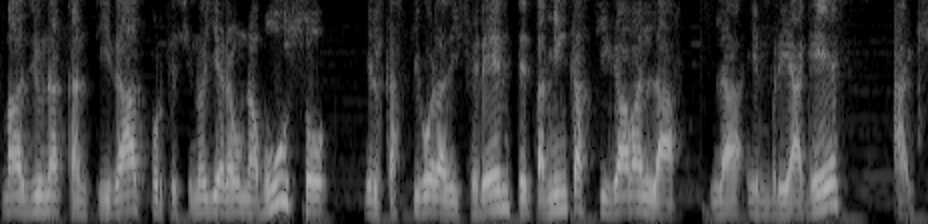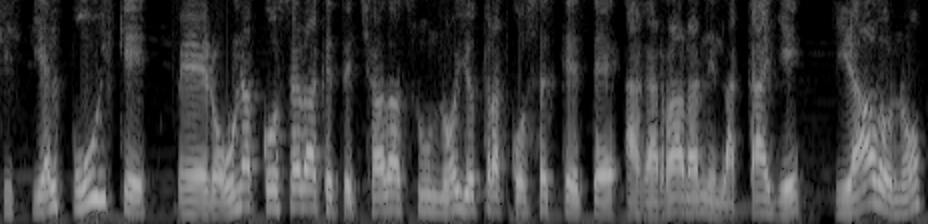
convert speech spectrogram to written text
más de una cantidad porque si no ya era un abuso el castigo era diferente. También castigaban la, la embriaguez. Ah, existía el pulque, pero una cosa era que te echaras uno y otra cosa es que te agarraran en la calle tirado, ¿no?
